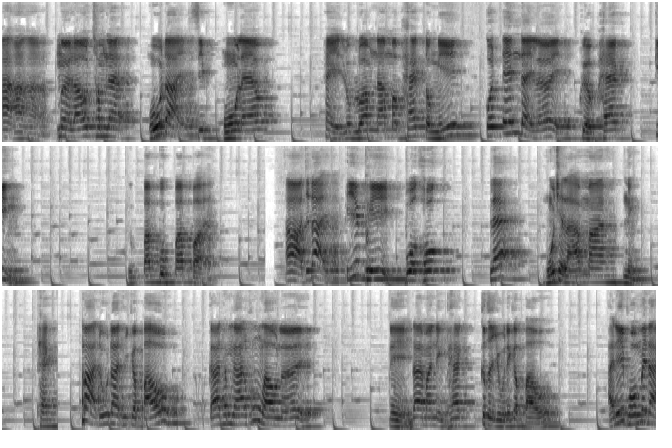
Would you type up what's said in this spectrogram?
อ่าอ่าอ่าเมื่อเราชำแหละหูได้สิบหูแล้ว ให้รวบรวมนำมาแพ็คตรงนี้ กดเอ็นได้เลย เพื่อแพ็คกิ้ง ปุ๊บปั๊บปุ๊บปั๊บไปอ่าจะได้ EXP บวก 6 และหูฉลามมา 1 แพ็คมาดูได้ที่กระเป๋า การทำงานของเราเลย นี่ได้มา 1 แพ็คก็จะอยู่ในกระเป๋า อันนี้ผมไม่ได้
